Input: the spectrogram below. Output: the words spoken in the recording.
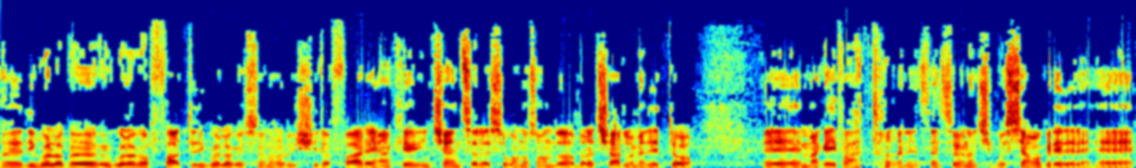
eh, di quello che, quello che, ho fatto, di quello che sono riuscito a fare. Anche Vincenzo adesso quando sono andato ad abbracciarlo mi ha detto eh, ma che hai fatto? Nel senso che non ci possiamo credere.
